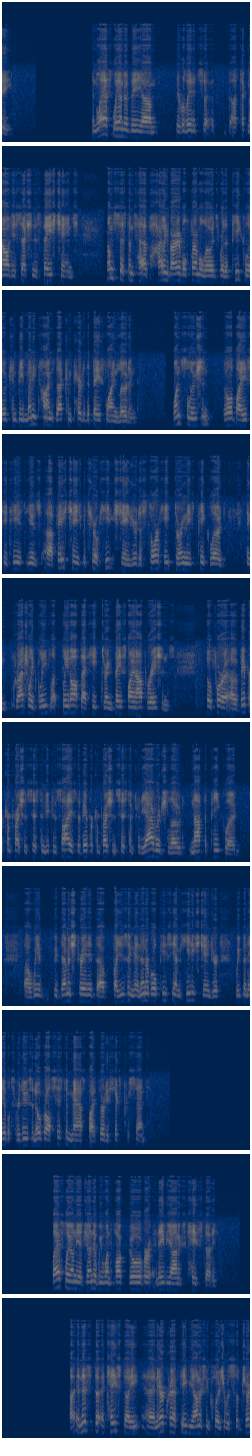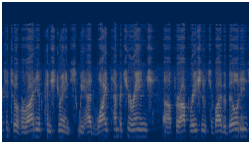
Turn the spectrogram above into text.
And lastly, under the, um, the related se- uh, technology section is phase change. Some systems have highly variable thermal loads where the peak load can be many times that compared to the baseline loading. One solution developed by ACT is to use uh, phase change material heat exchanger to store heat during these peak loads and gradually bleed, bleed off that heat during baseline operations. So for a, a vapor compression system, you can size the vapor compression system for the average load, not the peak load. Uh, we've, we've demonstrated that by using an integral PCM heat exchanger, we've been able to reduce an overall system mass by 36%. Lastly on the agenda, we want to talk, go over an avionics case study. Uh, in this st- case study, an aircraft avionics enclosure was subjected to a variety of constraints. We had wide temperature range uh, for operation and survivabilities.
